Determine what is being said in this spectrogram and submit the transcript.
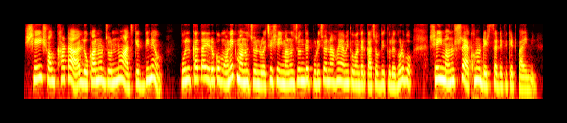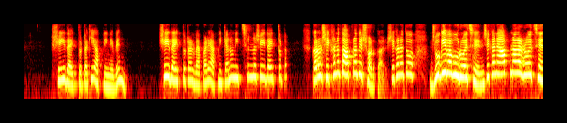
সেই সংখ্যাটা লোকানোর জন্য আজকের দিনেও কলকাতায় এরকম অনেক মানুষজন রয়েছে, সেই মানুষজনদের পরিচয় না হয় আমি তোমাদের কাছ অব্দি তুলে ধরবো। সেই মানুষরা এখনও ডেথ সার্টিফিকেট পায়নি। সেই দায়িত্বটা কি আপনি নেবেন? সেই দায়িত্বটার ব্যাপারে আপনি কেন নিচ্ছেন না সেই দায়িত্বটা? কারণ সেখানে তো আপনাদের সরকার, সেখানে তো যোগীবাবু রয়েছেন, সেখানে আপনারা রয়েছেন,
